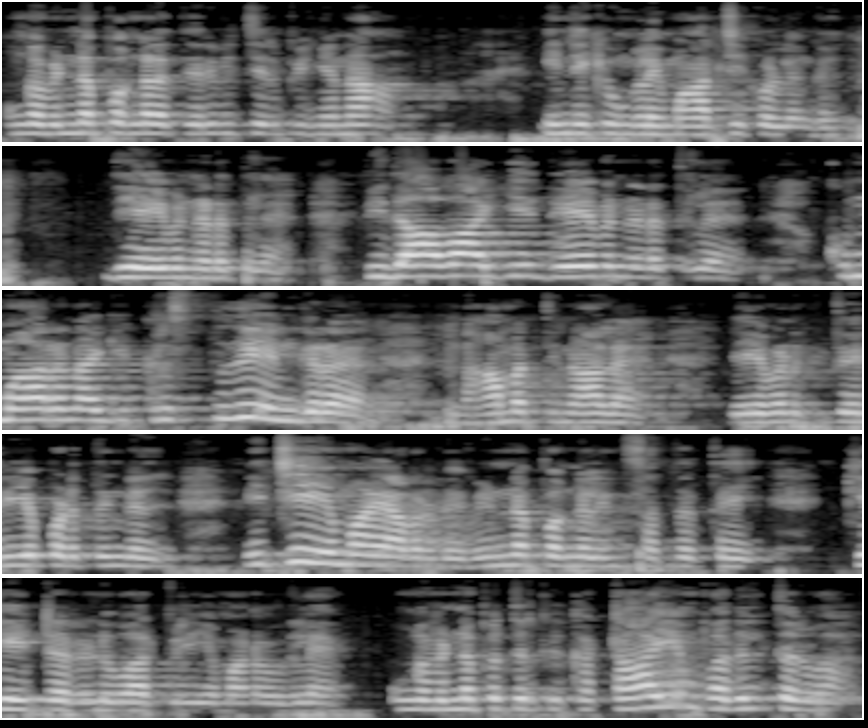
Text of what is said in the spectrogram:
உங்க விண்ணப்பங்களை தெரிவிச்சிருப்பீங்கன்னா இன்றைக்கு உங்களை மாற்றிக்கொள்ளுங்கள். தேவனிடத்துல பிதாவாகிய தேவனிடத்துல குமாரனாகிய கிறிஸ்து என்கிற நாமத்தினால தேவனுக்கு தெரியப்படுத்துங்கள். நிச்சயமாய் அவருடைய விண்ணப்பங்களின் சத்தத்தை கேட்டருளுவார் பிரியமானவர்களே. உங்க விண்ணப்பத்திற்கு கட்டாயம் பதில் தருவார்.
